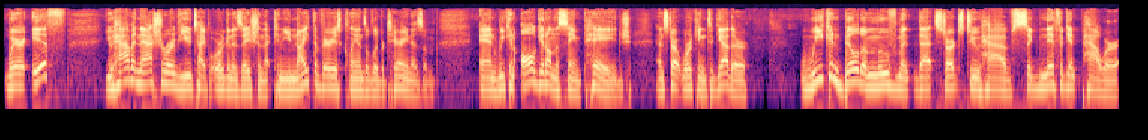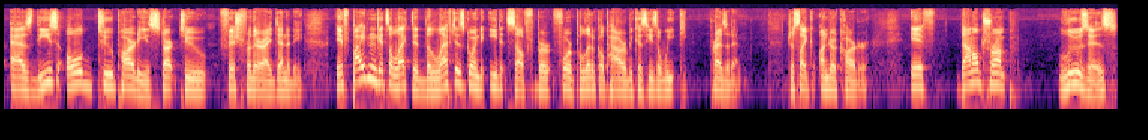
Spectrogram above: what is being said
where if you have a national review type organization that can unite the various clans of libertarianism and we can all get on the same page and start working together we can build a movement that starts to have significant power as these old two parties start to fish for their identity. If Biden gets elected, the left is going to eat itself for, for political power because he's a weak president, just like under Carter. If Donald Trump loses,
